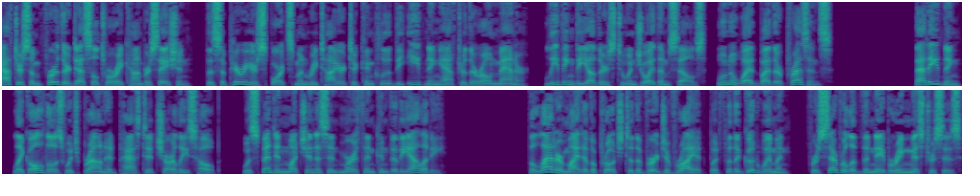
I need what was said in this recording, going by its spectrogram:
After some further desultory conversation, the superior sportsmen retired to conclude the evening after their own manner, leaving the others to enjoy themselves, unawed by their presence. That evening, like all those which Brown had passed at Charlie's Hope, was spent in much innocent mirth and conviviality. The latter might have approached to the verge of riot but for the good women, for several of the neighboring mistresses,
